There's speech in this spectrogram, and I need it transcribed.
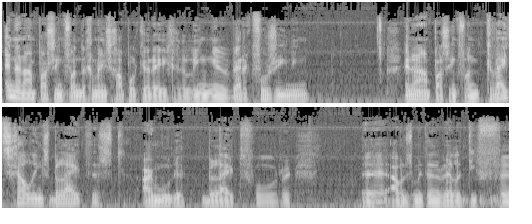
En een aanpassing van de gemeenschappelijke regeling werkvoorziening. En een aanpassing van kwijtscheldingsbeleid. Is het armoedebeleid voor eh, eh, ouders met een relatief eh,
